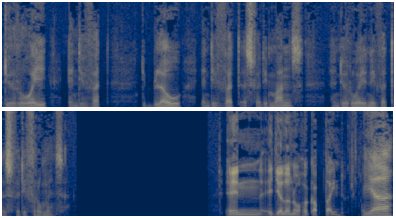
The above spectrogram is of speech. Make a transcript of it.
die rooi en die wit. Die blou en die wit is vir die mans en die rooi en die wit is vir die vroumense. En het julle nog 'n kaptein? Ja,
